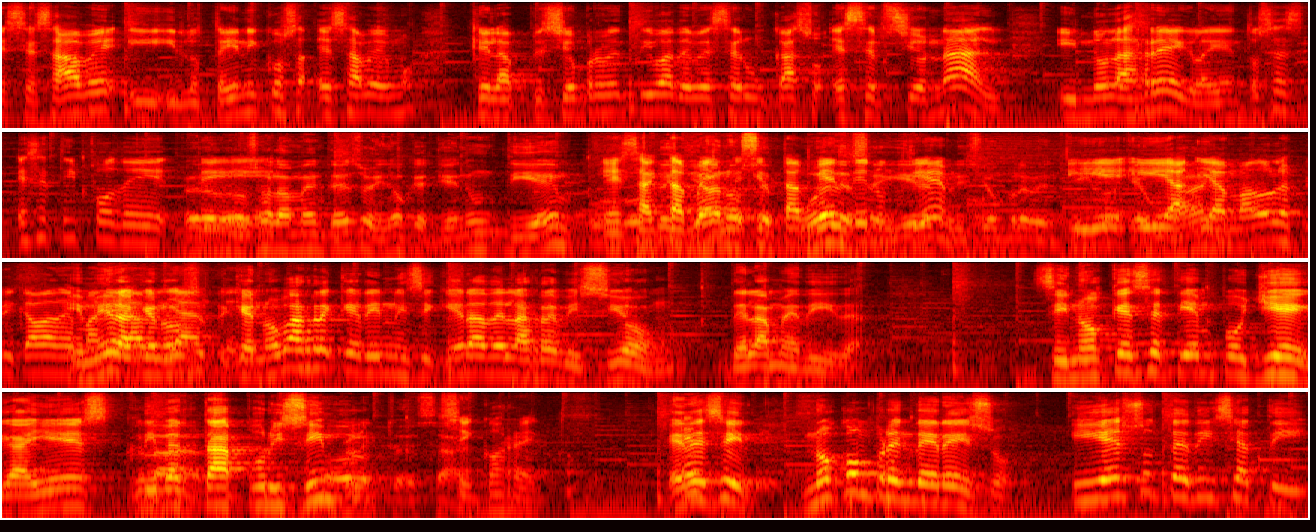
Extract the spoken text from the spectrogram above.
se sabe y, y los técnicos sa- sabemos que la prisión preventiva debe ser un caso excepcional y no la regla. Y entonces ese tipo de... Pero de- no solamente eso, sino que tiene un tiempo. donde Exactamente, ya no que se también puede tiene un tiempo. prisión preventiva. Y. Amado lo explicaba de Y manera mira, que no, brillante. que no va a requerir ni siquiera de la revisión de la medida, sino que ese tiempo llega y es Claro. libertad pura y simple. Correcto, exacto. Sí, correcto. Es decir, no comprender eso. Y eso te dice a ti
